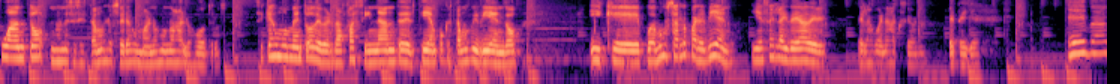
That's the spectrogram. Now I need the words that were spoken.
cuánto nos necesitamos los seres humanos unos a los otros. Así que es un momento de verdad fascinante del tiempo que estamos viviendo y que podemos usarlo para el bien. Y esa es la idea de, de las buenas acciones, PTY. Eva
